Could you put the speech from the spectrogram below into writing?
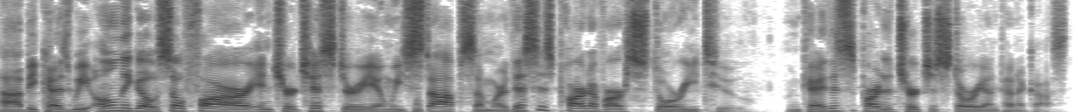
uh, because we only go so far in church history and we stop somewhere. This is part of our story, too. Okay, this is part of the church's story on Pentecost.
